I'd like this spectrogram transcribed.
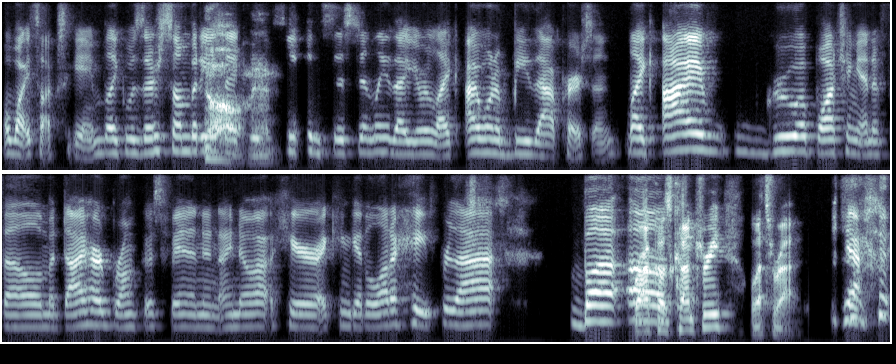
a White Sox game, like was there somebody oh, that you see consistently that you were like, I want to be that person? Like I grew up watching NFL. I'm a diehard Broncos fan, and I know out here I can get a lot of hate for that. But um, Broncos country, let's rap. Yeah.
